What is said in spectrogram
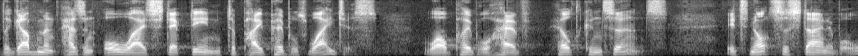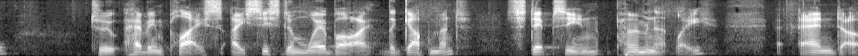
the government hasn't always stepped in to pay people's wages while people have health concerns. It's not sustainable to have in place a system whereby the government steps in permanently and uh,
